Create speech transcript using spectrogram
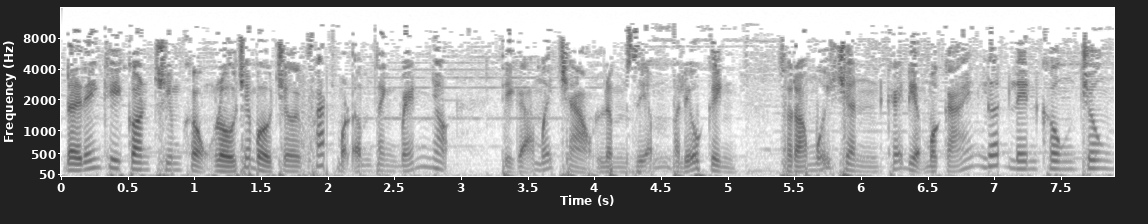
đợi đến khi con chim khổng lồ trên bầu trời phát một âm thanh bén nhọn, thì gã mới chào lầm Diễm và Liễu Kình, sau đó mũi chân khẽ điểm một cái lướt lên không trung.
